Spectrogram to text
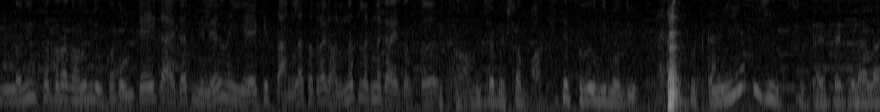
नवीन सदरा घालून देऊ का? कोणत्याही कायद्यात लिहिलेलं नाहीये की चांगला सदरा घालूनच लग्न करायचं असतं. इथं आमच्यापेक्षा बाकीचे सगळे विनोदी आहेत. सुटका नाहीये तुझी? सुटायचंय कुणाला?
